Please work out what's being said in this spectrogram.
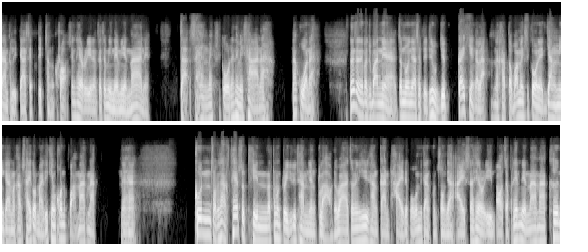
การผลิตยาเสพติดสังเคราะห์เช่นเฮโรอีนแอมเฟตามีนในเมียนมาเนี่ยจะแซงเม็กซิโกได้ในไม่ช้านะน่ากลัวนะเนื่องจากในปัจจุบันเนี่ยจำนวนยาเสพติดที่ถูกยึดใกล้เคียงกันแล้วนะครับแต่ว่าเม็กซิโกเนี่ยยังมีการบังคับใช้กฎหมายที่เข้มข้นกว่ามากนักนะฮะคุณสมศักดิ์เทพสุทินรัฐมนตรียุติธรรมยังกล่าวด้วยว่าเจ้าหน้าที่ทางการไทยได้พบว่ามีการขนส่งยาไอซ์และเฮโรอีนออกจากประเทศเมียนมามากขึ้น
